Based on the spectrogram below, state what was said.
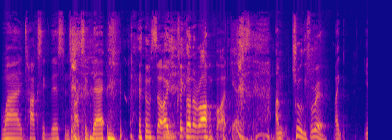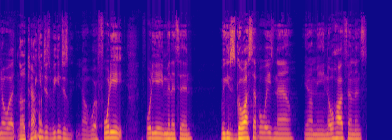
why toxic this and toxic that. I'm sorry, you clicked on the wrong podcast. I'm truly for real. Like, you know what? No cap. We can just we can just you know we're 48, 48 minutes in. We can just go our separate ways now. You know what I mean? No hard feelings.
